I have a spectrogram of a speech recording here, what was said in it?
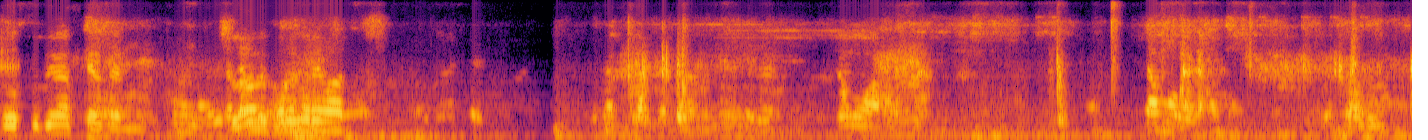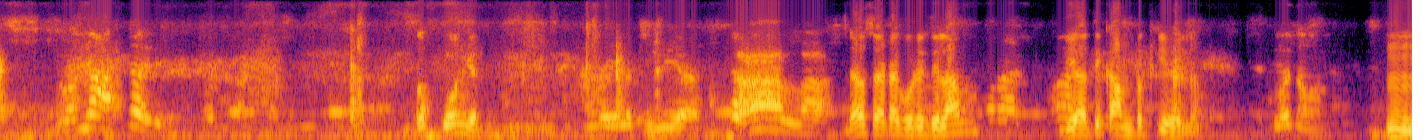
প্রস্তুতি ম্যাচ খেলছেন খেলা করে মাছ দাও সেটা গুড়ি দিলাম। দিয়াতি কামটো কি হইল? হুম?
